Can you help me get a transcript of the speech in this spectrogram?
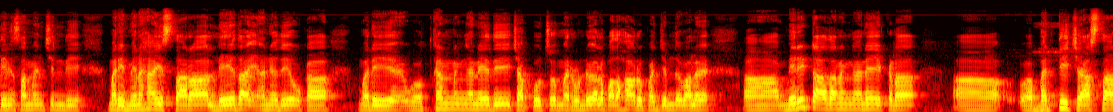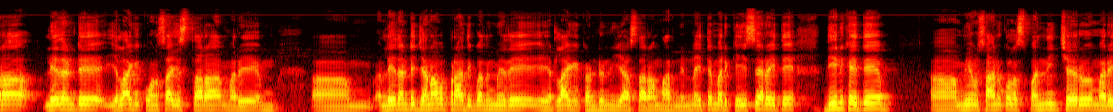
దీనికి సంబంధించింది మరి మినహాయిస్తారా లేదా అనేది ఒక మరి ఉత్కంఠంగా అనేది చెప్పవచ్చు మరి రెండు వేల పదహారు పద్దెనిమిది వాళ్ళ మెరిట్ ఆధారంగానే ఇక్కడ భర్తీ చేస్తారా? లేదంటే ఇలాగే కొనసాగిస్తారా? మరి లేదంటే జనాభా ప్రాతిపదిక మీదే ఎట్లాగే కంటిన్యూ చేస్తారా? మరి నిన్నైతే మరి కేసీఆర్ అయితే దీనికైతే మేము సానుకూలం స్పందించారు. మరి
